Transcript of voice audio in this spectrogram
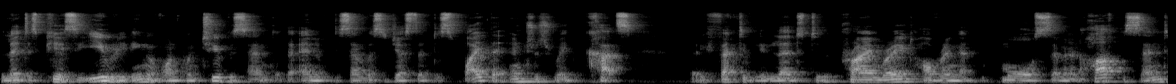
The latest PSCE reading of 1.2% at the end of December suggests that despite the interest rate cuts that effectively led to the prime rate hovering at more 7.5%,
